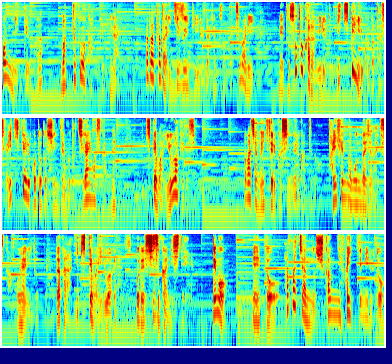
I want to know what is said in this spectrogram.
本人っていうのかな全く分かっていない。ただただ息づいているだけの存在。つまり、えっ、ー、と、外から見ると生きていることは確か、生きていることと死んでいることは違いますからね。生きてはいるわけですよ。赤ちゃんが生きてるか死んでるかっていうのは大変な問題じゃないですか。親にとっても。だから生きてはいるわけです。そこで静かにしている。でも、えっ、ー、と、赤ちゃんの主観に入ってみると、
